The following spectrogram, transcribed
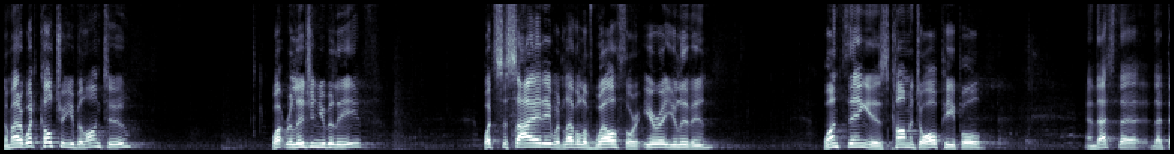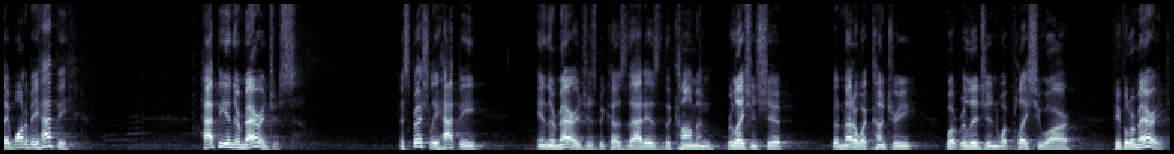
No matter what culture you belong to, what religion you believe, what society, what level of wealth or era you live in, one thing is common to all people, and that's the, that they want to be happy. Happy in their marriages, especially happy in their marriages because that is the common relationship. Doesn't matter what country, what religion, what place you are, people are married.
